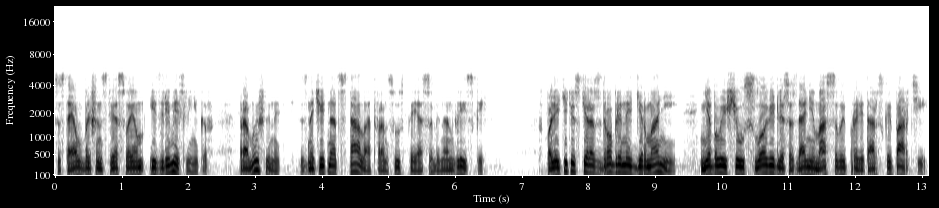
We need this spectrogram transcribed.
состоял в большинстве своем из ремесленников. Промышленность значительно отстала от французской и особенно английской. В политически раздробленной Германии не было еще условий для создания массовой пролетарской партии.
